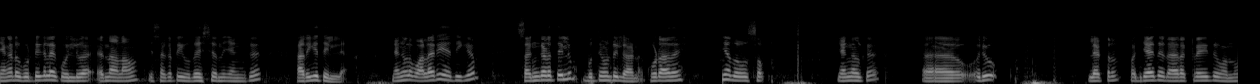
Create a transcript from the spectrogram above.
ഞങ്ങളുടെ കുട്ടികളെ കൊല്ലുക എന്നാണോ ഈ സെക്രട്ടറി ഉദ്ദേശിച്ചതെന്ന് ഞങ്ങൾക്ക് അറിയത്തില്ല. ഞങ്ങൾ വളരെയധികം സങ്കടത്തിലും ബുദ്ധിമുട്ടിലാണ് കൂടാതെ കഴിഞ്ഞ ദിവസം ഞങ്ങൾക്ക് ഒരു ലെറ്റർ പഞ്ചായത്ത് ഡയറക്ടറേറ്റ് വന്നു.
